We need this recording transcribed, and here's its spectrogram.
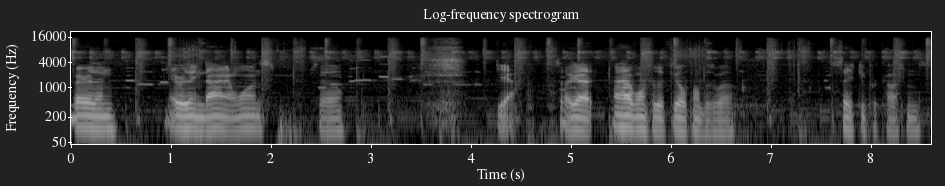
better than everything dying at once. So yeah, so I got I have one for the fuel pump as well. Safety precautions.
